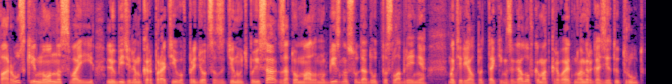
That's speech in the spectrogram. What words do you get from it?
по-русски, но на свои. Любителям корпоративов придется затянуть пояса, зато малому бизнесу дадут послабление. Материал под таким заголовком открывает номер газеты «Труд».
